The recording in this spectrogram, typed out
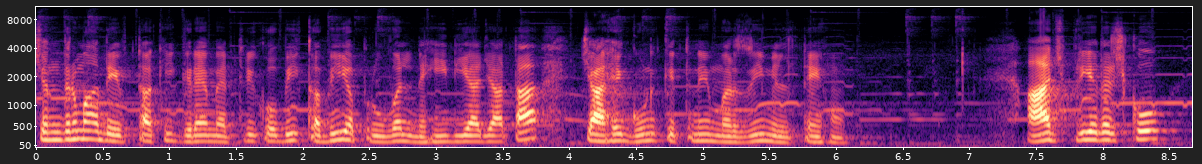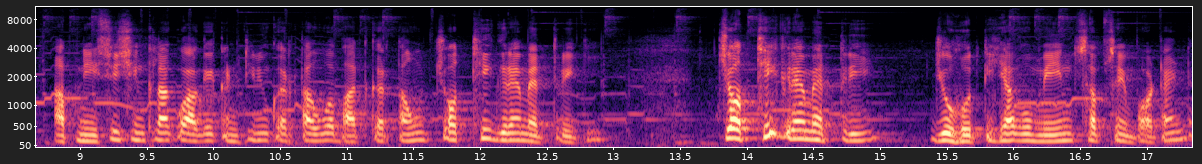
चंद्रमा देवता की ग्रह मैत्री को भी कभी अप्रूवल नहीं दिया जाता, चाहे गुण कितने मर्ज़ी मिलते हों। आज प्रिय दर्शकों, अपनी इसी श्रृंखला को आगे कंटिन्यू करता हुआ बात करता हूँ, चौथी ग्रह मैत्री की। चौथी ग्रह मैत्री जो होती है वो मेन सबसे इंपॉर्टेंट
